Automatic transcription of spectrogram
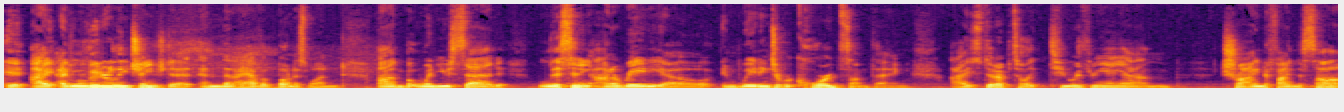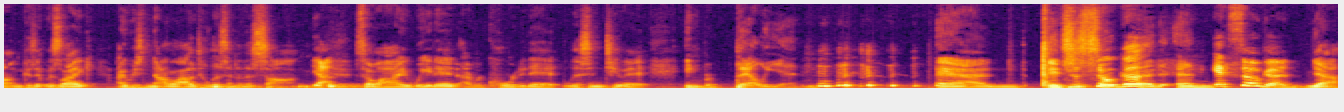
it I, I literally changed it, and then I have a bonus one. Um, but when you said listening on a radio and waiting to record something, I stood up till like two or three a.m. trying to find the song because it was like I was not allowed to listen to the song. Yeah. So I waited, I recorded it, listened to it in rebellion, and it's just so good. And It's so good. yeah,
